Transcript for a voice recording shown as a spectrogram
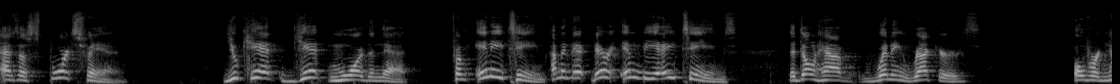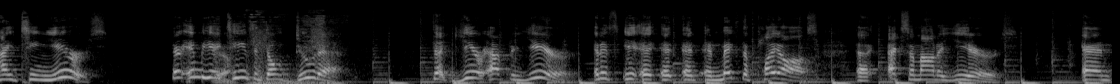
as a sports fan, you can't get more than that from any team. I mean, there, there are NBA teams that don't have winning records over 19 years. There are NBA Yeah. teams that don't do that. That year after year, and it's it, it, and, and make the playoffs uh, X amount of years, and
